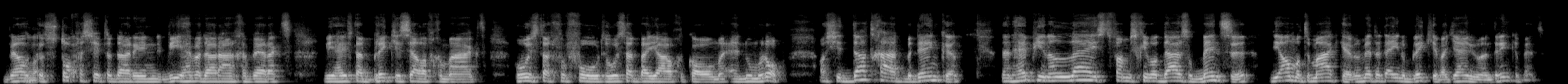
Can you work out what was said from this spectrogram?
Welke stoffen zitten daarin? Wie hebben daaraan gewerkt? Wie heeft dat blikje zelf gemaakt? Hoe is dat vervoerd? Hoe is dat bij jou gekomen? En noem maar op. Als je dat gaat bedenken, dan heb je een lijst van misschien wel duizend mensen die allemaal te maken hebben met dat ene blikje wat jij nu aan het drinken bent.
